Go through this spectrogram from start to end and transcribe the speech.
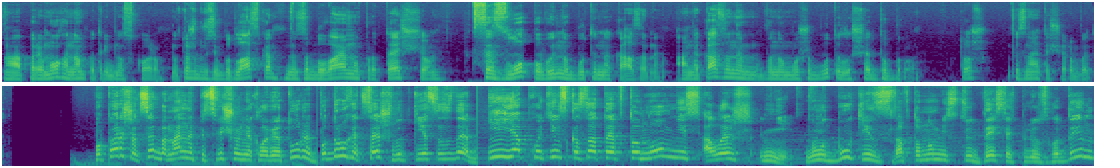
А перемога нам потрібна скоро. Ну тож, друзі, будь ласка, не забуваємо про те, що все зло повинно бути наказане, а наказаним воно може бути лише добром. Тож, ви знаєте, що робити. По-перше, це банальне підсвічування клавіатури. По-друге, це швидкі SSD. І я б хотів сказати автономність, але ж ні. Ноутбуки з автономністю 10 плюс годин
